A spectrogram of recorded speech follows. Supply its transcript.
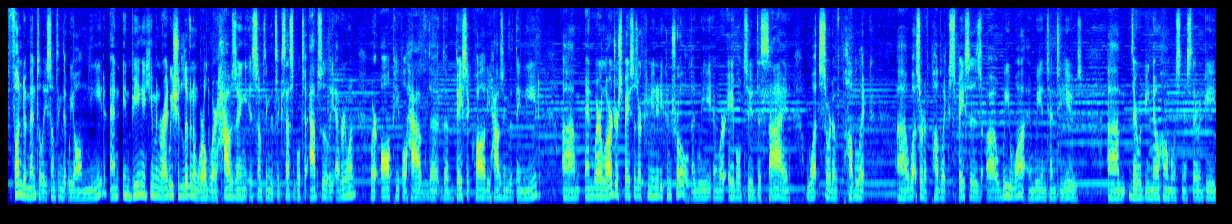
fundamentally something that we all need. And in being a human right, we should live in a world where housing is something that's accessible to absolutely everyone, where all people have the, the basic quality housing that they need, um, and where larger spaces are community controlled and, we, and we're able to decide what sort of public, uh, what sort of public spaces uh, we want and we intend to use. Um, there would be no homelessness, there would be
